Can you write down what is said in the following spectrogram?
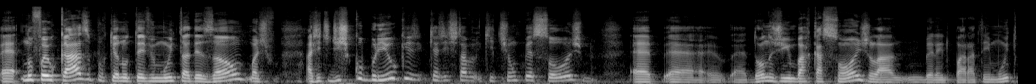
é, não foi o caso porque não teve muita adesão, mas a gente descobriu que, que a gente tava, que tinham pessoas, é, é, é, donos de embarcações lá em Belém do Pará tem muito.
